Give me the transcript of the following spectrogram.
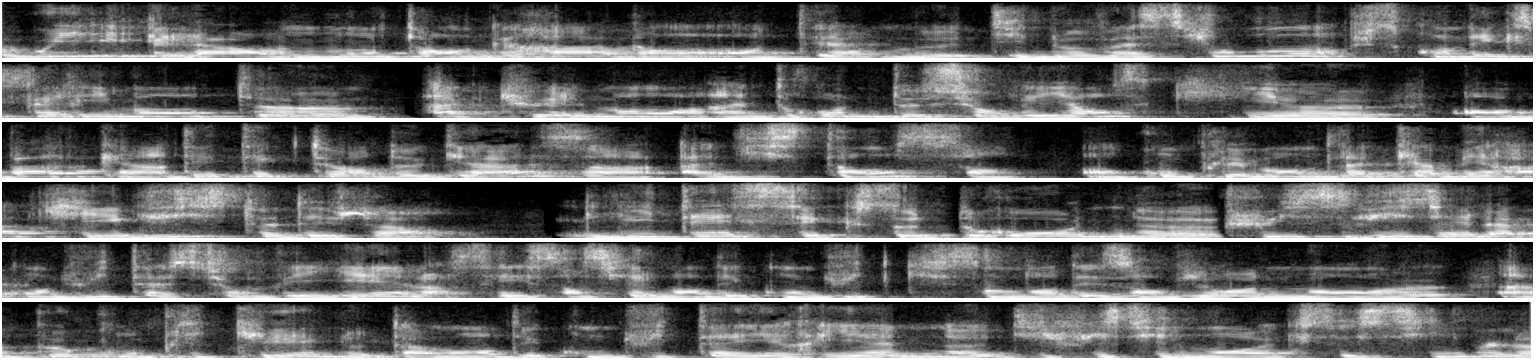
Oui, et là, on monte en grade en, termes d'innovation, puisqu'on expérimente euh, actuellement un drone de surveillance qui embarque un détecteur de gaz à distance, en complément de la caméra qui existe déjà. L'idée, c'est que ce drone euh, puisse viser la conduite à surveiller. Alors, c'est essentiellement des conduites qui sont dans des environnements euh, un peu compliqués, notamment des conduites aériennes euh, difficilement accessibles.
